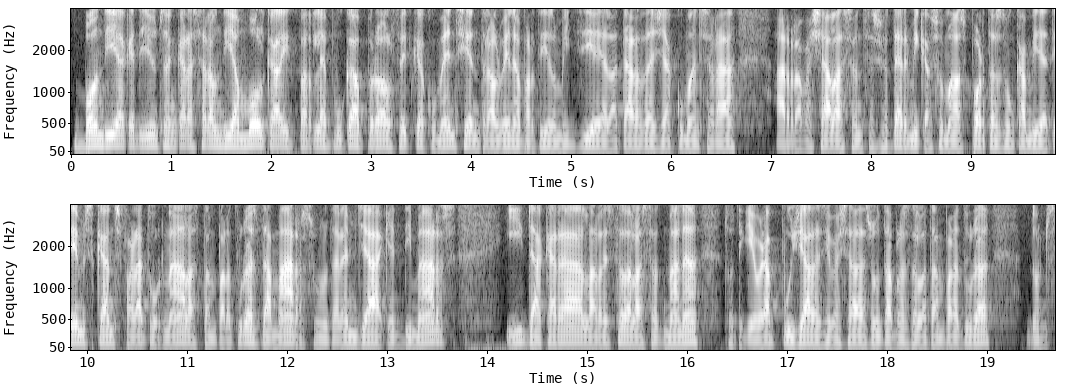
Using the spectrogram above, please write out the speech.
Bon dia. Aquest dilluns encara serà un dia molt càlid per l'època, però el fet que comenci a entrar el vent a partir del migdia i a la tarda ja començarà a rebaixar la sensació tèrmica. Som a les portes d'un canvi de temps que ens farà tornar a les temperatures de març. Ho notarem ja aquest dimarts i de cara a la resta de la setmana, tot i que hi haurà pujades i baixades notables de la temperatura, doncs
